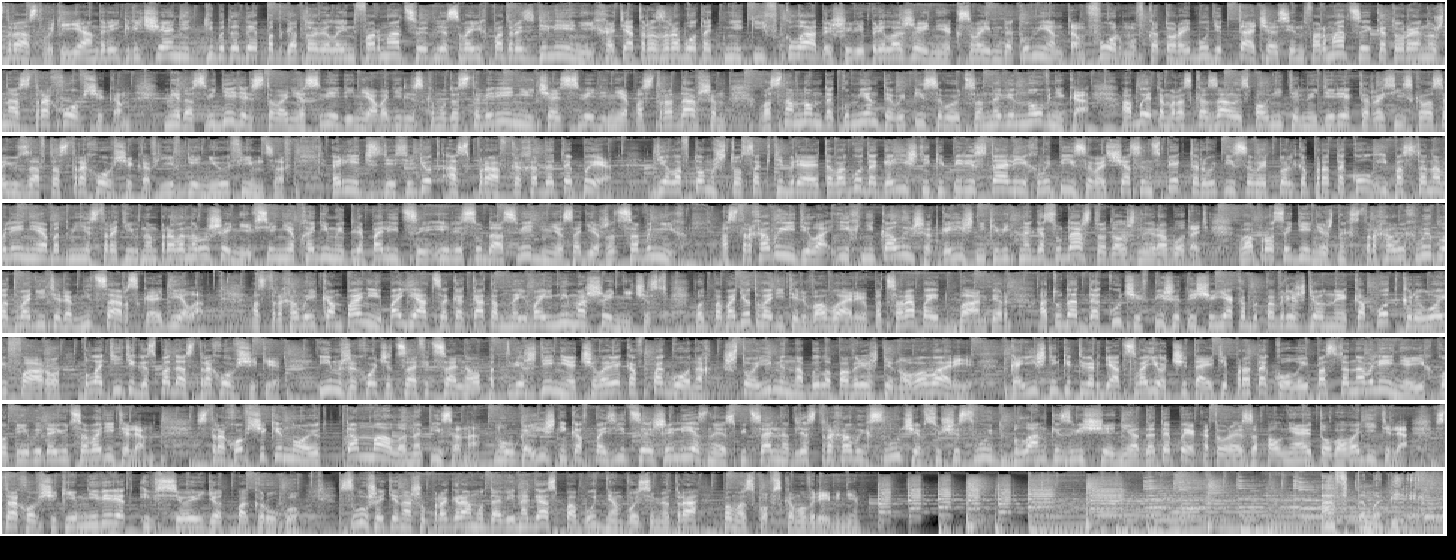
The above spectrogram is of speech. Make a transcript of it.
Здравствуйте, я Андрей Гречаник. ГИБДД подготовила информацию для своих подразделений. Хотят разработать некий вкладыш или приложение к своим документам, форму, в которой будет та часть информации, которая нужна страховщикам. Медосвидетельствование, сведения о водительском удостоверении, часть сведений о пострадавшем. В основном документы выписываются на виновника. Об этом рассказал исполнительный директор Российского союза автостраховщиков Евгений Уфимцев. Речь здесь идет о справках о ДТП. Дело в том, что с октября этого года гаишники перестали их выписывать. Сейчас инспектор выписывает только протокол и постановление об административном правонарушении. Все необходимые для полиции или суда сведения содержатся в них. А страховые дела их не колышат. Гаишники ведь на государство должны работать. Вопросы денежных страховых выплат водителям не царское дело. А страховые компании боятся как атомной войны мошенничеств. Вот попадет водитель в аварию, поцарапает бампер, а туда до кучи впишет еще якобы поврежденные капот, крыло и фару. Платите, господа страховщики. Им же хочется официального подтверждения человека в погонах, что именно было повреждено в аварии. Гаишники твердят свое, читайте протоколы и постановления, их копии выдаются водителям. Страховщики ноют, там мало написано, но у гаишников позиция железная, специально для страховых случаев существует бланк извещения о ДТП, которое заполняют оба водителя. Страховщики им не верят и все идет по кругу. Слушайте нашу программу «Дави на газ» по будням 8 8 утра по московскому времени. Автомобили.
